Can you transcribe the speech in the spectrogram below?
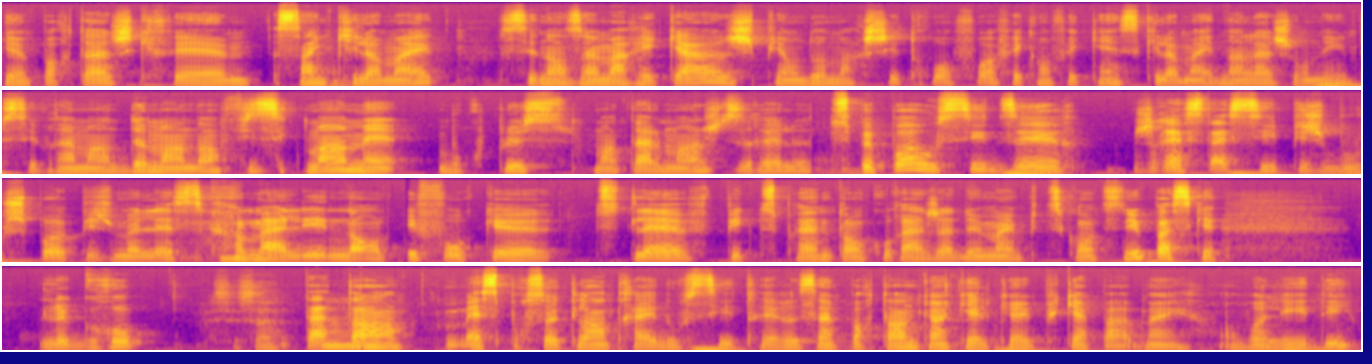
il y a un portage qui fait 5 km. C'est dans un marécage, puis on doit marcher trois fois, fait qu'on fait 15 km dans la journée, puis c'est vraiment demandant physiquement, mais beaucoup plus mentalement, je dirais. Là. Tu peux pas aussi dire je reste assis, puis je bouge pas, puis je me laisse comme aller. Non, il faut que tu te lèves, puis que tu prennes ton courage à deux mains, puis tu continues, parce que le groupe c'est ça. T'attends. Mais c'est pour ça que l'entraide aussi est très importante. Quand quelqu'un est plus capable, ben, on va l'aider.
